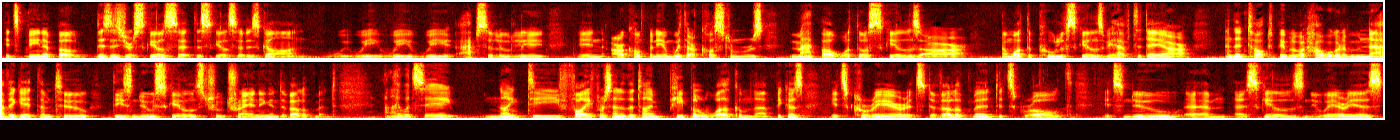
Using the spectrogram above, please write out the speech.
it's been about this is your skill set, the skill set is gone we, we, we absolutely, in our company and with our customers, map out what those skills are and what the pool of skills we have today are, and then talk to people about how we're going to navigate them to these new skills through training and development. And I would say 95% of the time, people welcome that because it's career, it's development, it's growth, it's new um, uh, skills, new areas.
